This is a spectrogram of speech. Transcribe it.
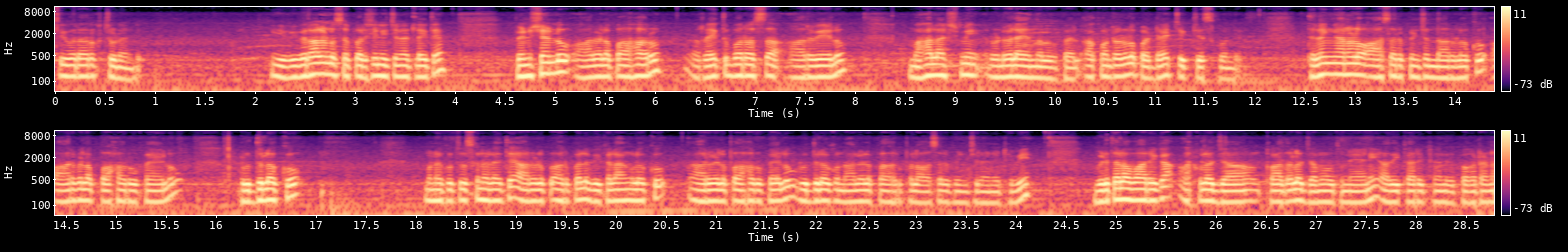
చివరి వరకు చూడండి. ఈ వివరాలను పరిశీలించినట్లయితే పెన్షన్లు ఆరు వేల పదహారు రైతు భరోసా ఆరు వేలు మహాలక్ష్మి రెండు వేల ఐదు వందల రూపాయలు అకౌంట్లలో పడ్డాయి చెక్ చేసుకోండి. తెలంగాణలో ఆసర పింఛన్దారులకు ఆరు వేల పదహారు రూపాయలు వృద్ధులకు మనకు చూసుకున్నట్లయితే ఆరు వేల పదహారు రూపాయలు వికలాంగులకు ఆరు వేల పదహారు రూపాయలు వృద్ధులకు నాలుగు వేల పదహారు రూపాయలు ఆసర పింఛన్ అనేటివి విడతల వారీగా అర్హుల జా ఖాతాలో జమ అవుతున్నాయని అధికారికంగా ప్రకటన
